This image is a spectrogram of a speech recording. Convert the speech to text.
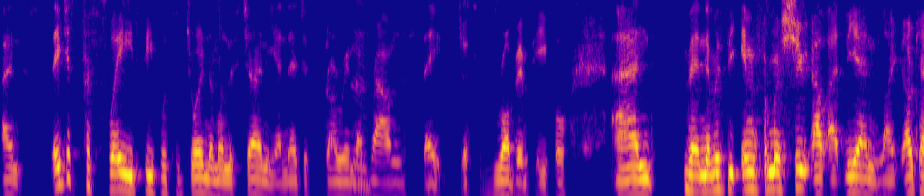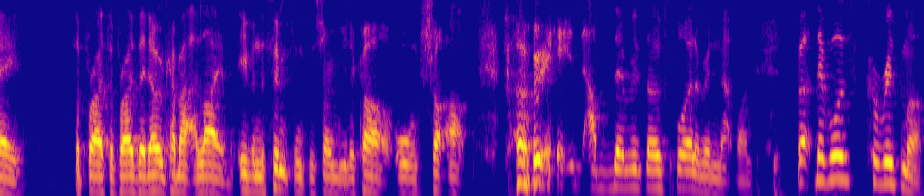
And they just persuade people to join them on this journey, and they're just going Mm. around the states, just robbing people. And then there was the infamous shootout at the end. Like, okay, surprise, surprise, they don't come out alive. Even the Simpsons are showing you the car all shot up. So it, um, there is no spoiler in that one. But there was charisma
